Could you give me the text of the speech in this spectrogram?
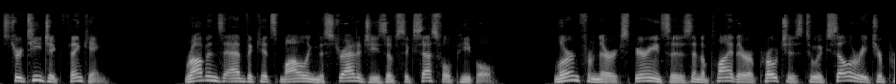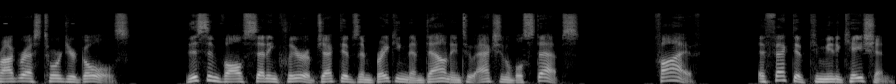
Strategic thinking. Robbins advocates modeling the strategies of successful people. Learn from their experiences and apply their approaches to accelerate your progress toward your goals. This involves setting clear objectives and breaking them down into actionable steps. 5. Effective communication.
